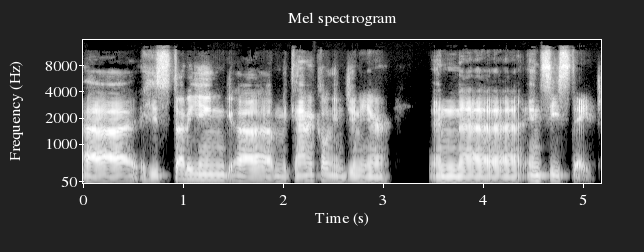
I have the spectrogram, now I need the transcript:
Uh, he's studying uh, mechanical engineer in uh, nc state.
